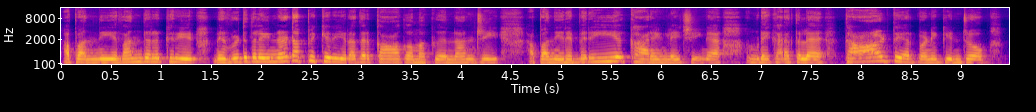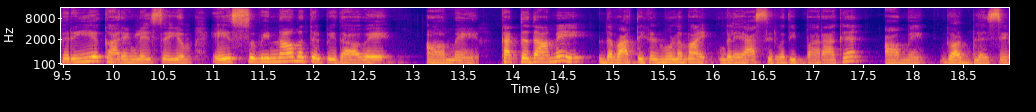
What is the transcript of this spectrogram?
அப்பா நீர் வந்திருக்கிறீர் நீர் விடுதலை நடப்பிக்கிறீர். அதற்காக உமக்கு நன்றி. அப்பா நீரை பெரிய காரியங்களை செய்யுங்க. உங்களுடைய கரத்துல தாழ்த்து அர்ப்பணிக்கின்றோம். பெரிய காரியங்களை செய்யும் ஏசுவின் நாமத்தில் பிதாவே. ஆமே கத்ததாமே இந்த வார்த்தைகள் மூலமாய் உங்களை ஆசிர்வதிப்பாராக. ஆமே காட் பிளஸ் யூ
